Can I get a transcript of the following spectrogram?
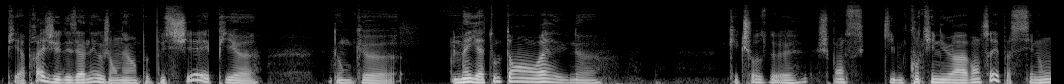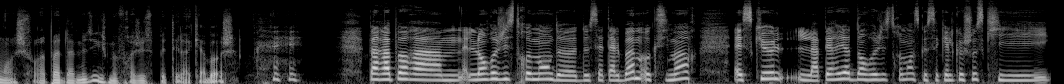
Et puis après, j'ai eu des années où j'en ai un peu plus chié. Et puis, euh, donc, euh, mais il y a tout le temps, ouais, une quelque chose de, je pense, qui me continue à avancer parce que sinon, je ferais pas de la musique, je me ferais juste péter la caboche. Par rapport à hum, l'enregistrement de, cet album, Oxymore, est-ce que la période d'enregistrement, est-ce que c'est quelque chose qui,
